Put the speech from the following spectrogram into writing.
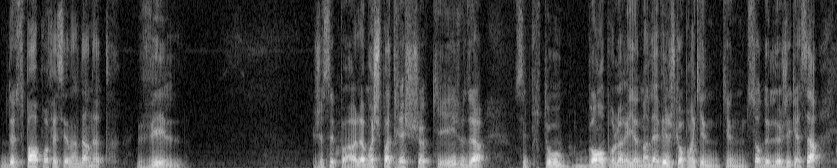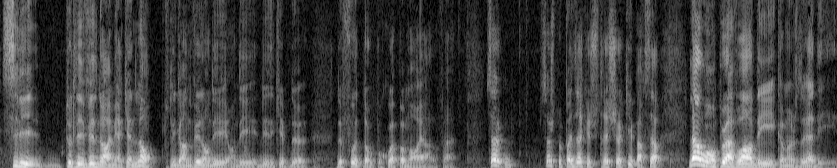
de sport professionnel dans notre ville? Je sais pas. Là, moi, je suis pas très choqué. Je veux dire, c'est plutôt bon pour le rayonnement de la ville. Je comprends qu'il y, y a une sorte de logique à ça. Si les, toutes les villes nord-américaines l'ont, toutes les grandes villes ont des, ont des, équipes de, de foot, donc pourquoi pas Montréal? Enfin, ça, ça, je peux pas dire que je suis très choqué par ça. Là où on peut avoir des, comment je dirais, des,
